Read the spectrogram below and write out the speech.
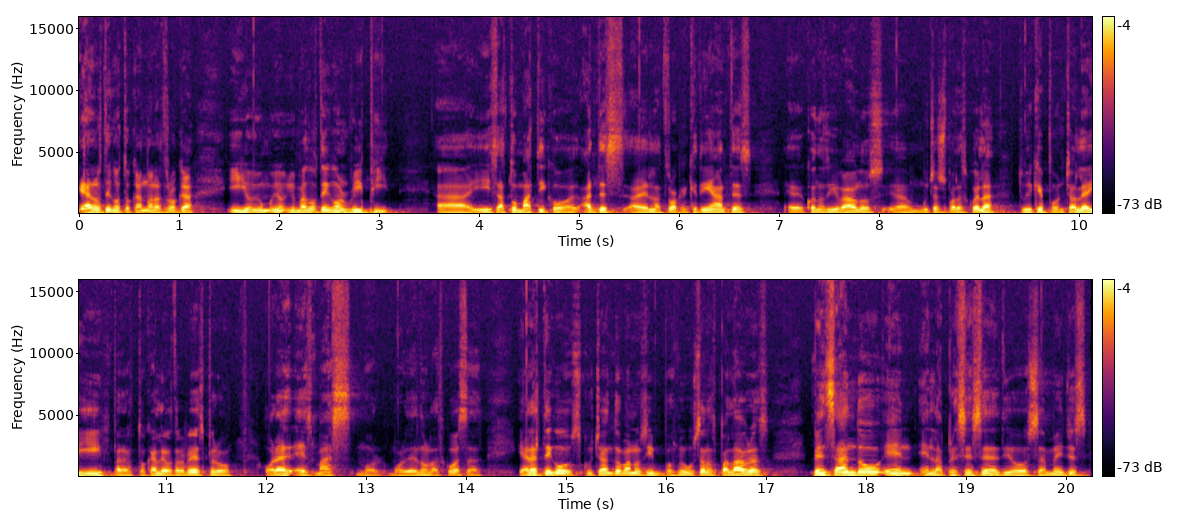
Ya lo tengo tocando en la troca y yo, yo- yo más lo tengo en repeat. ah, y es automático. Antes, ah, en la troca que tenía antes, eh, cuando llevaba a los eh, muchachos para la escuela, tuve que poncharle allí para tocarle otra vez, pero ahora es más mo- moderno las cosas. Y ahora tengo escuchando, hermanos, y pues me gustan las palabras, pensando en, en la presencia de Dios. Amén. Just,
